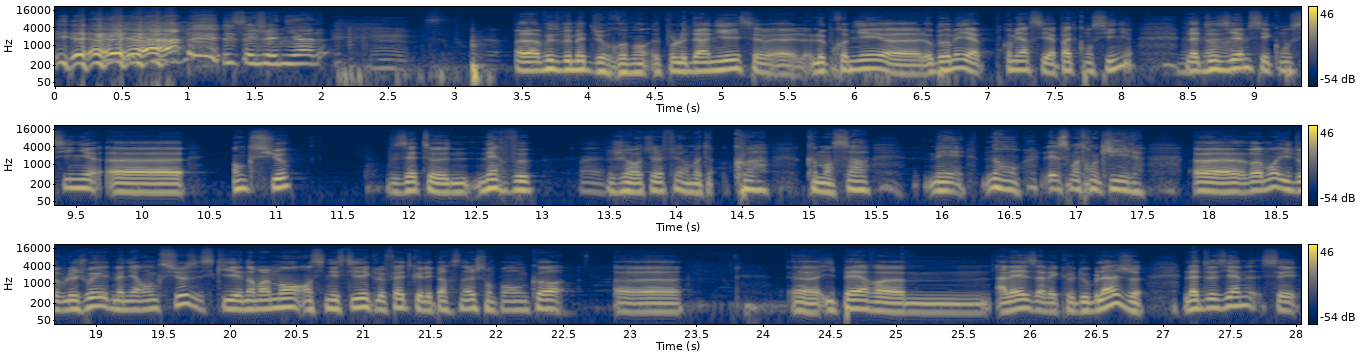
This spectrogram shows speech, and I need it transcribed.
c'est génial. Voilà, vous devez mettre du roman. Pour le dernier, c'est euh, le premier. euh, le premier, il y a, première, c'est il n'y a pas de consigne. La deuxième, c'est consigne euh, anxieux. Vous êtes euh, nerveux. Ouais. Genre, tu vas le faire en mode Quoi? Comment ça? Mais non, laisse-moi tranquille. Euh, vraiment, ils doivent le jouer de manière anxieuse, ce qui est normalement en synesthésie avec le fait que les personnages sont pas encore. euh, euh, hyper euh, à l'aise avec le doublage. La deuxième, c'est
